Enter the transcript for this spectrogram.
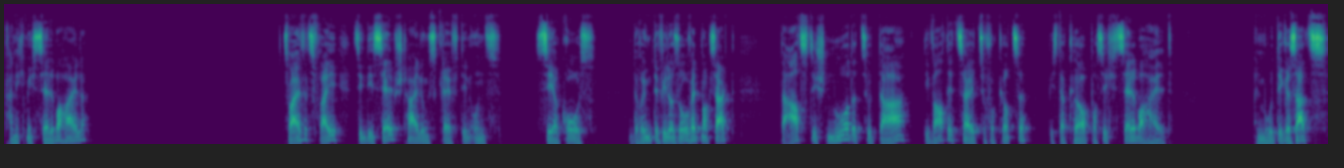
Kann ich mich selber heilen? Zweifelsfrei sind die Selbstheilungskräfte in uns sehr groß. Ein berühmter Philosoph hat mal gesagt, der Arzt ist nur dazu da, die Wartezeit zu verkürzen, bis der Körper sich selber heilt. Ein mutiger Satz.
